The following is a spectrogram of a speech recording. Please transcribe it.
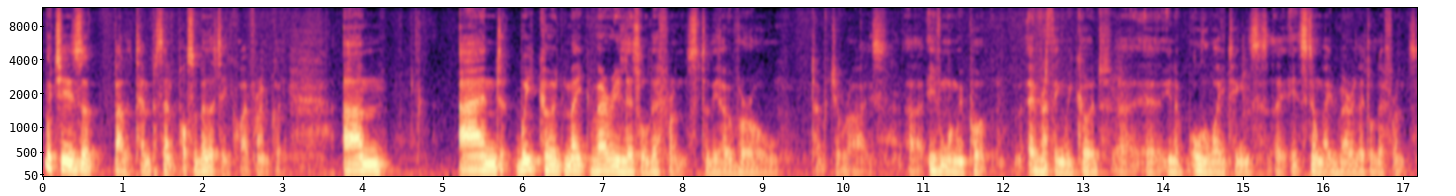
which is about a 10% possibility, quite frankly. Um, and we could make very little difference to the overall temperature rise. Uh, even when we put everything we could, uh, uh, you know, all the weightings, uh, it still made very little difference.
